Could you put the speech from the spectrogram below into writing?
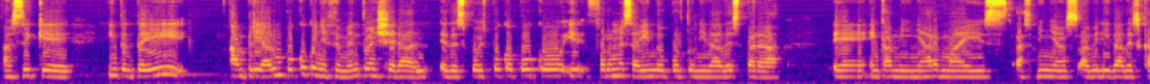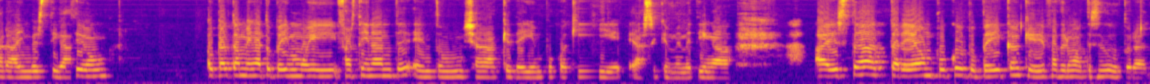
Así que intentei ampliar un pouco o coñecemento en xeral e despois pouco a pouco forme saindo oportunidades para eh, encamiñar máis as miñas habilidades cara á investigación o cal tamén atopei moi fascinante entón xa quedei un pouco aquí así que me metín a, a esta tarea un pouco topeica que é facer unha tese doutoral.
